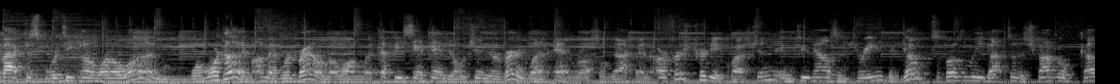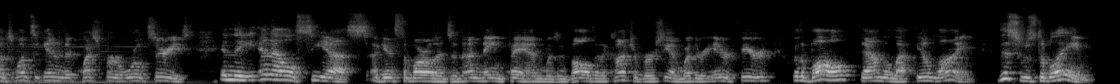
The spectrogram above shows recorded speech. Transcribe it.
Welcome back to Sports Econ 101. One more time, I'm Edward Brown, along with F.P. Santangelo Jr., Vern Glenn, and Russell Jackman. Our first trivia question in 2003, the GOAT supposedly got to the Chicago Cubs once again in their quest for a World Series. In the NLCS against the Marlins, an unnamed fan was involved in a controversy on whether he interfered with a ball down the left field line. This was the blame.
